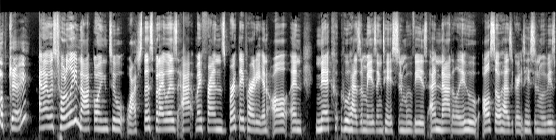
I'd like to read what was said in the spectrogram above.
Okay. and I was totally not going to watch this, but I was at my friend's birthday party, and all and Nick, who has amazing taste in movies, and Natalie, who also has great taste in movies,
